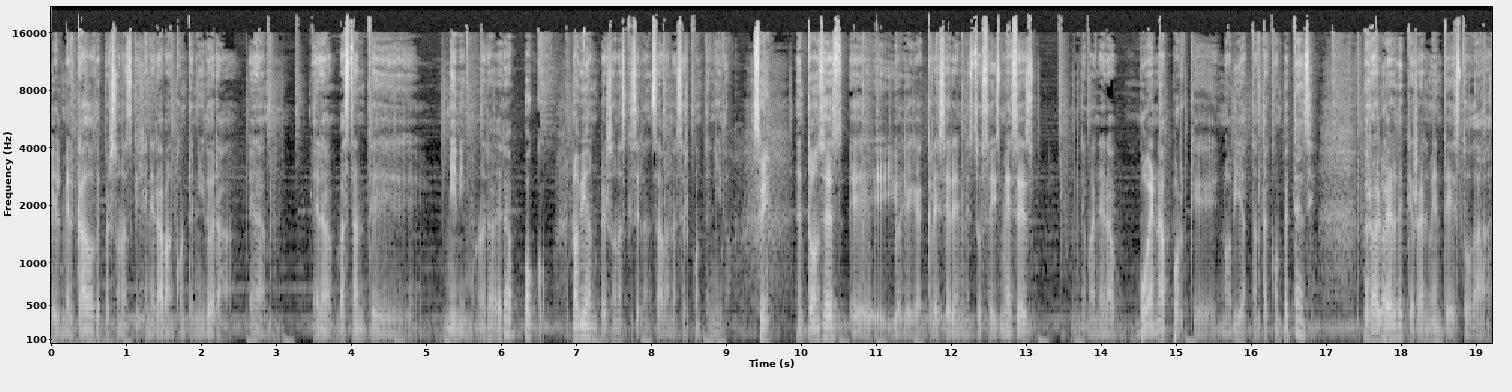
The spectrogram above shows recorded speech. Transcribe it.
el mercado de personas que generaban contenido era, era, era bastante mínimo, ¿no? Era, era poco. No habían personas que se lanzaban a hacer contenido. Sí. Entonces eh, yo llegué a crecer en estos seis meses de manera buena porque no había tanta competencia. Pero al ver de que realmente esto da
